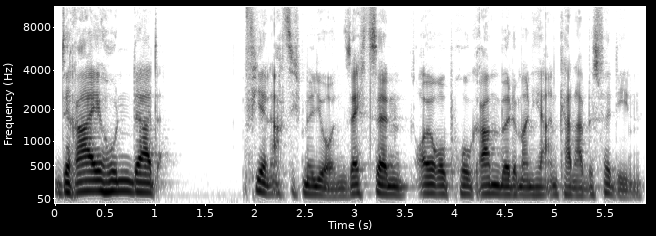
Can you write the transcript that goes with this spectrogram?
384 Millionen. 16 Euro pro Gramm würde man hier an Cannabis verdienen.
